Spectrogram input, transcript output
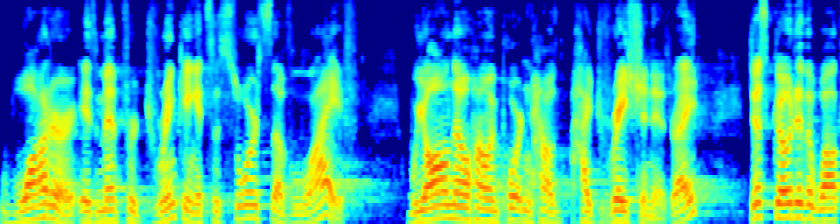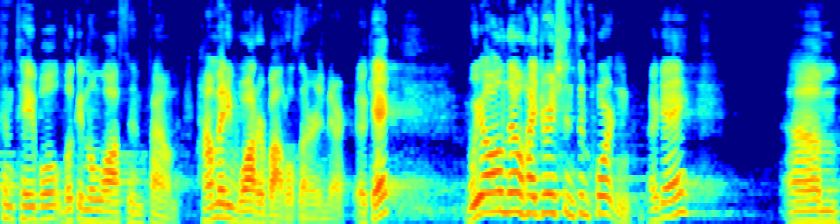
Water is meant for drinking, it's a source of life. We all know how important how hydration is, right? Just go to the welcome table, look in the lost and found. How many water bottles are in there? Okay? We all know hydration is important, okay? Um,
